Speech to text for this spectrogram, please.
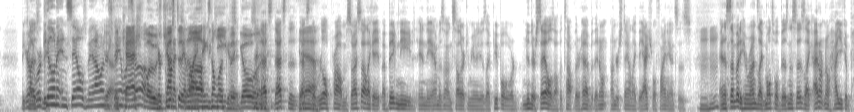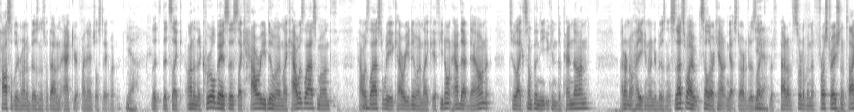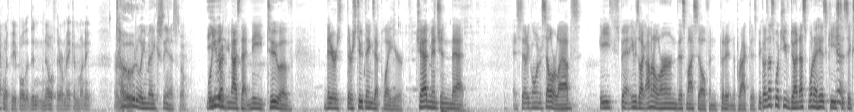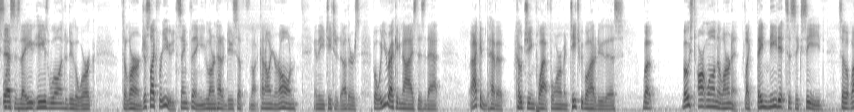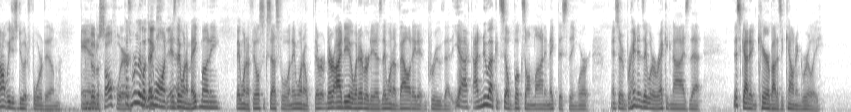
because You're like, we're be- killing it in sales, man. I don't understand Yeah. understand The what's cash up. flow Your is just accountant's been enough like, things to don't look keep good. it going. So that's that's the that's Yeah. the real problem. So I saw like a, a big need in the Amazon seller community is like people were knew their sales off the top of their head, but they don't understand like the actual finances. Mm-hmm. And as somebody who runs like multiple businesses, like I don't know how you could possibly run a business without an accurate financial statement. Yeah. That, that's like on an accrual basis. Like how are you doing? Like how was last month? How was last week? How are you doing? Like if you don't have that down to like something that you can depend on, I don't know how you can run your business. So that's why seller accountant got started. Is like Yeah. the, out of sort of a frustration of talking with people that didn't know if they were making money. or not. Totally makes sense. So Well, you recognize that need too of there's there's two things at play here. Chad mentioned that instead of going to seller labs, he spent he was like, I'm gonna learn this myself and put it into practice because that's what you've done. That's one of his keys Yeah, to success is that he, he's willing to do the work to learn. Just like for you, it's the same thing. You learned how to do stuff kind of on your own and then you teach it to others. But what you recognized is that I could have a coaching platform and teach people how to do this, but most aren't willing to learn it. Like they need it to succeed. So why don't we just do it for them? And build a software. Because really, what they makes- want is they want to make money, they want to feel successful, and they want to their their idea, whatever it is, they want to validate it and prove that yeah, I, I knew I could sell books online and make this thing work. And so Brandon's able to recognize that this guy didn't care about his accounting really.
